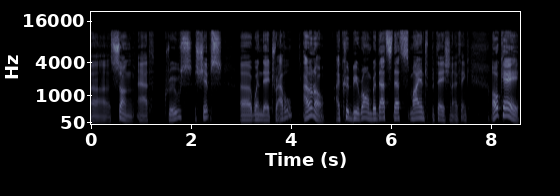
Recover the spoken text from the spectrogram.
uh, sung at cruise ships uh, when they travel. I don't know. I could be wrong, but that's that's my interpretation. I think. Okay,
